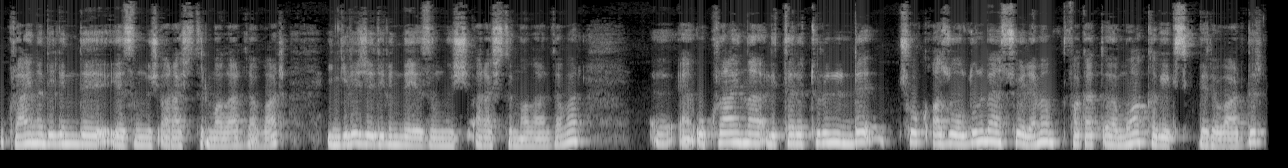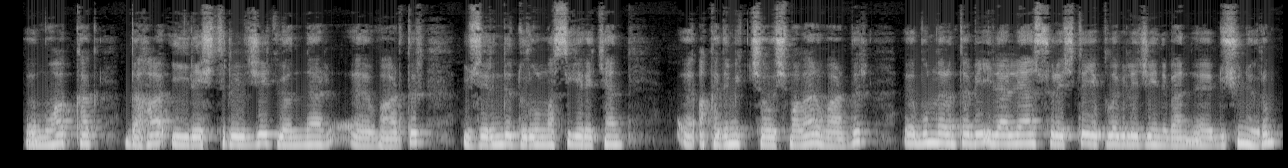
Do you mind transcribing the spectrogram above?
Ukrayna dilinde yazılmış araştırmalar da var. İngilizce dilinde yazılmış araştırmalar da var. E, yani Ukrayna literatürünün de çok az olduğunu ben söylemem. Fakat e, muhakkak eksikleri vardır. E, muhakkak daha iyileştirilecek yönler e, vardır. Üzerinde durulması gereken e, akademik çalışmalar vardır. E, bunların tabi ilerleyen süreçte yapılabileceğini ben e, düşünüyorum.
